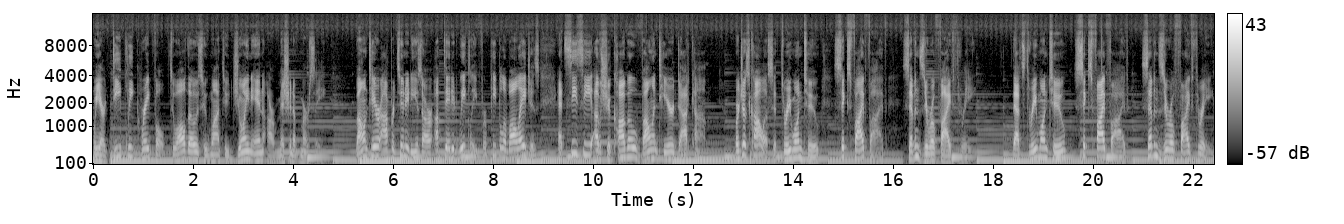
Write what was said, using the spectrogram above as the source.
we are deeply grateful to all those who want to join in our mission of mercy. Volunteer opportunities are updated weekly for people of all ages at ccofchicagovolunteer.com or just call us at 312 655 7053. That's 312 655 7053.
